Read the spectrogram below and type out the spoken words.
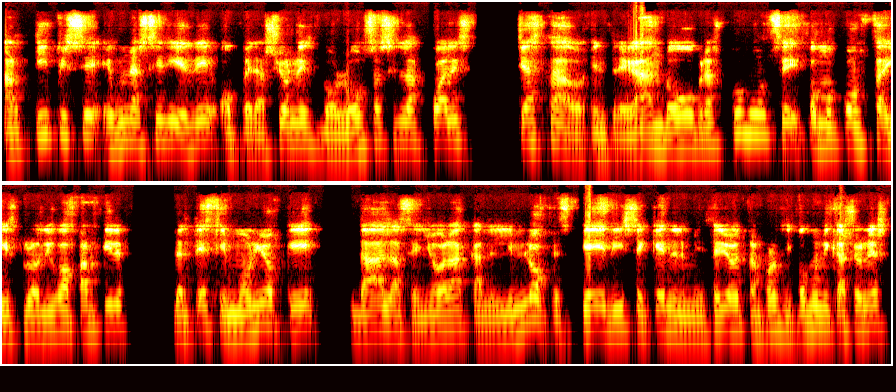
artífice en una serie de operaciones dolosas en las cuales se ha estado entregando obras como, se, como consta, y esto lo digo a partir del testimonio que da la señora Karelim López, que dice que en el Ministerio de Transportes y Comunicaciones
